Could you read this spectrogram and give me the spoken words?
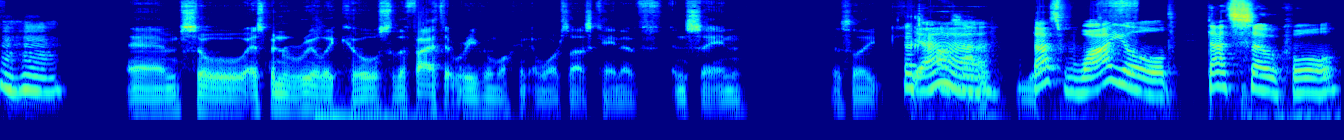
hmm Um so it's been really cool. So the fact that we're even working towards that's kind of insane. It's like That's yeah. awesome. That's wild. That's so cool.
